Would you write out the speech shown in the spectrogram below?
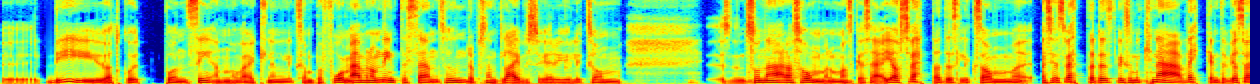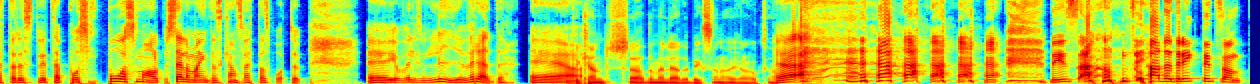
eh, det är ju att gå ut på en scen och verkligen liksom performa. Även om det inte sänds 100% live så är det ju liksom så nära som, eller man ska säga. Jag svettades liksom, alltså jag svettades liksom i knävecken typ. Jag svettades du vet, så här, på, på smal, ställen man inte ens kan svettas på typ. Eh, jag var liksom livrädd. Eh, Det kanske hade med läderbyxorna att göra också. Det är sant. Jag hade ett riktigt sånt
